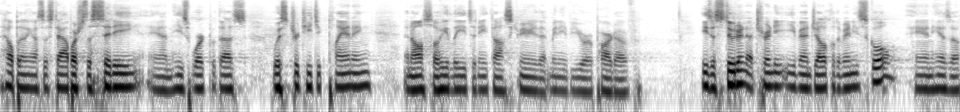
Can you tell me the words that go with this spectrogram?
helping us establish the city, and he's worked with us with strategic planning, and also he leads an ethos community that many of you are a part of. He's a student at Trinity Evangelical Divinity School, and he has a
